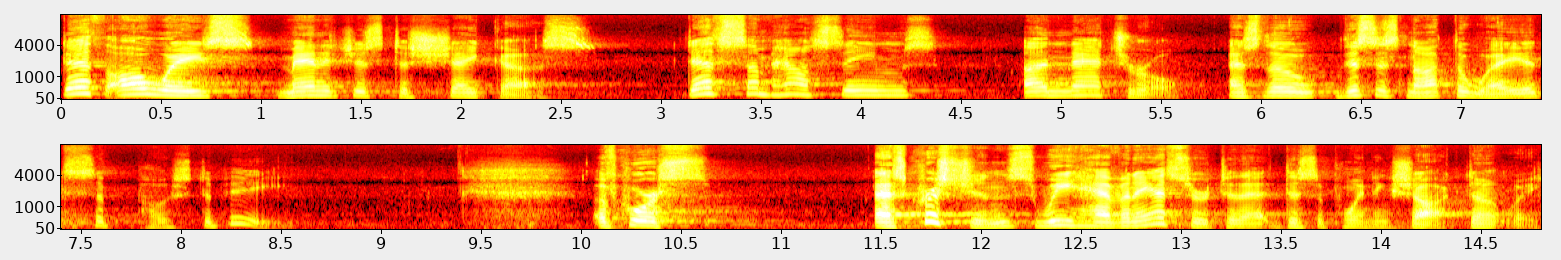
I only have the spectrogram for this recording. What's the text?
Death always manages to shake us. Death somehow seems unnatural, as though this is not the way it's supposed to be. Of course, as Christians, we have an answer to that disappointing shock, don't we?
